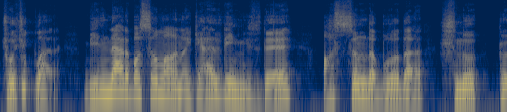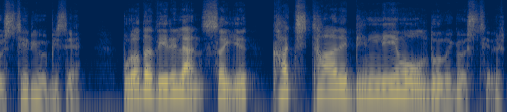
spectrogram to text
Çocuklar binler basamağına geldiğimizde aslında burada şunu gösteriyor bize. Burada verilen sayı kaç tane binliğim olduğunu gösterir.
